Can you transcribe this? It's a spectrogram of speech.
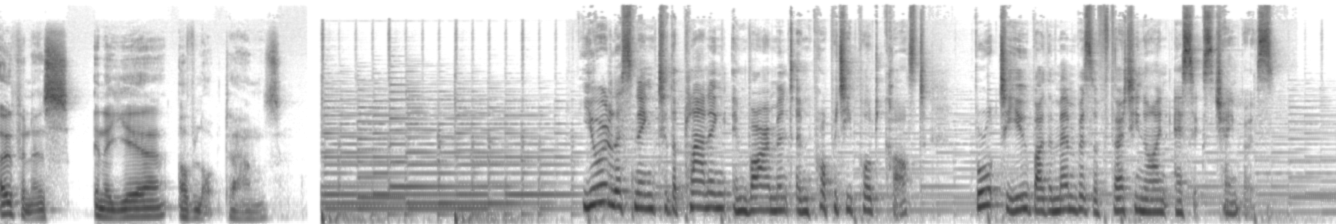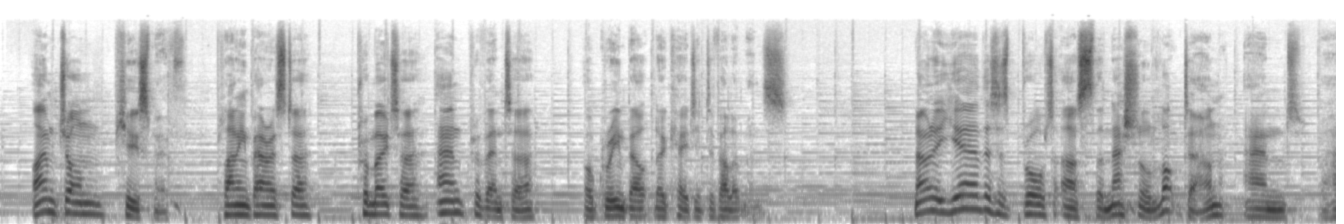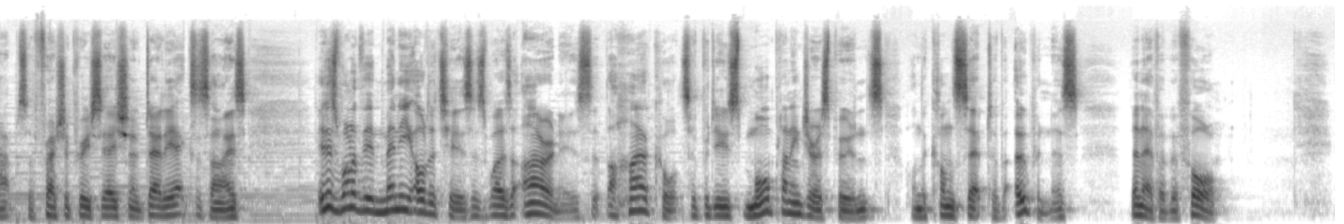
Openness in a year of lockdowns. You are listening to the Planning, Environment and Property podcast, brought to you by the members of 39 Essex Chambers. I'm John Pugh-Smith, planning barrister, promoter, and preventer of Greenbelt located developments. Now, in a year that has brought us the national lockdown and perhaps a fresh appreciation of daily exercise, it is one of the many oddities as well as ironies that the higher courts have produced more planning jurisprudence on the concept of openness than ever before.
